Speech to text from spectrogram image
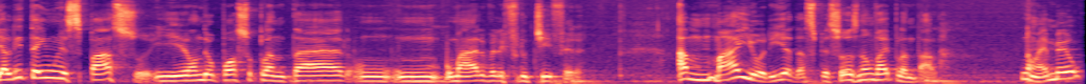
e ali tem um espaço e onde eu posso plantar um, um, uma árvore frutífera a maioria das pessoas não vai plantá-la. Não é meu.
